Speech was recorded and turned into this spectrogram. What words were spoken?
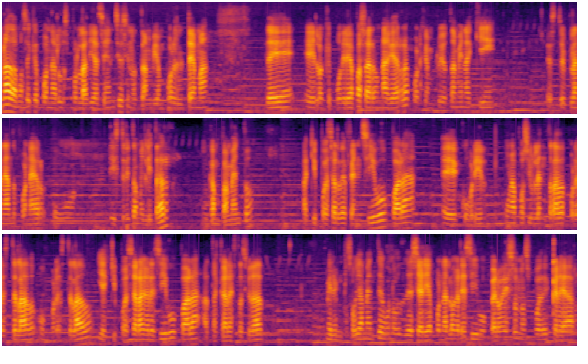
nada más hay que ponerlos por la adyacencia, sino también por el tema de eh, lo que podría pasar en una guerra. Por ejemplo, yo también aquí estoy planeando poner un distrito militar, un campamento. Aquí puede ser defensivo para eh, cubrir una posible entrada por este lado o por este lado. Y aquí puede ser agresivo para atacar a esta ciudad. Miren, pues obviamente uno desearía ponerlo agresivo, pero eso nos puede crear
